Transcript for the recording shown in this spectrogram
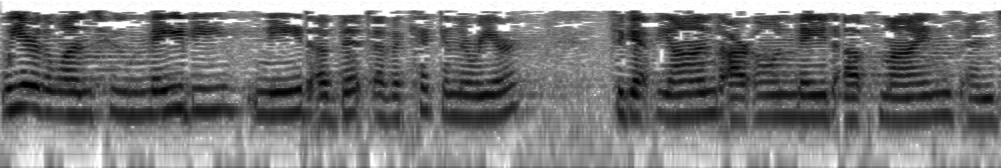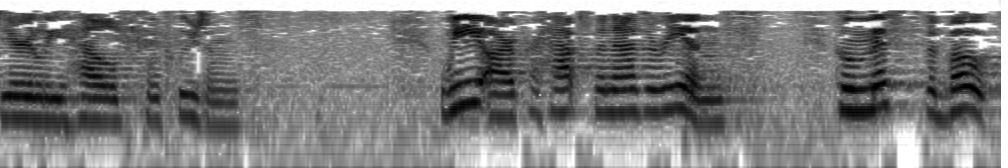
We are the ones who maybe need a bit of a kick in the rear to get beyond our own made up minds and dearly held conclusions. We are perhaps the Nazareans who missed the boat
